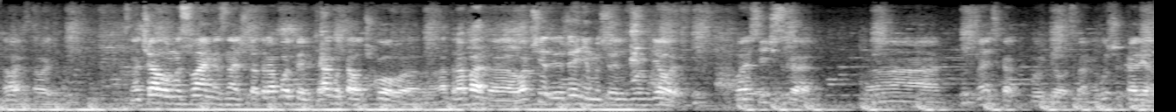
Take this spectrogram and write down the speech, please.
Давай, вставайте. Сначала мы с вами, значит, отработаем тягу толчковую. Отрабат... э, Вообще движение мы сегодня будем делать классическое. А, Знаете, как будем делать с вами? Выше колена.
